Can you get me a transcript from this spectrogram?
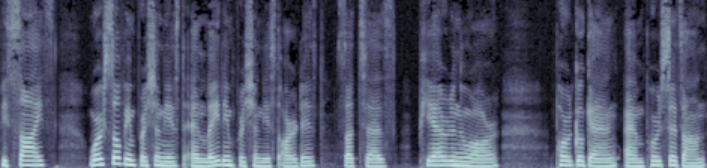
Besides, works of Impressionist and late Impressionist artists such as Pierre Renoir, Paul Gauguin, and Paul Cézanne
